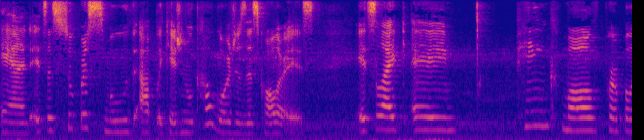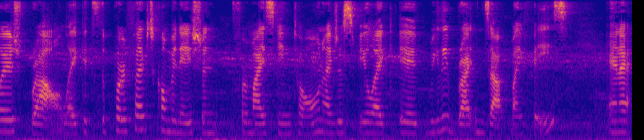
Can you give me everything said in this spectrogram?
And it's a super smooth application. Look how gorgeous this color is. It's like a pink, mauve, purplish, brown. Like it's the perfect combination for my skin tone. I just feel like it really brightens up my face. And I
